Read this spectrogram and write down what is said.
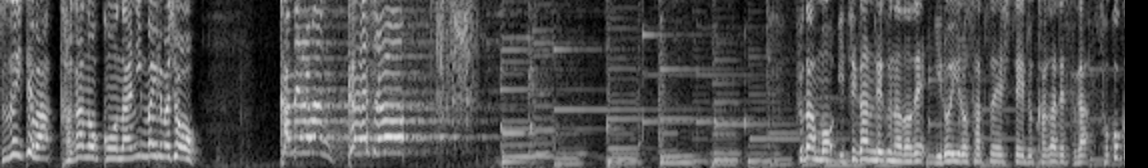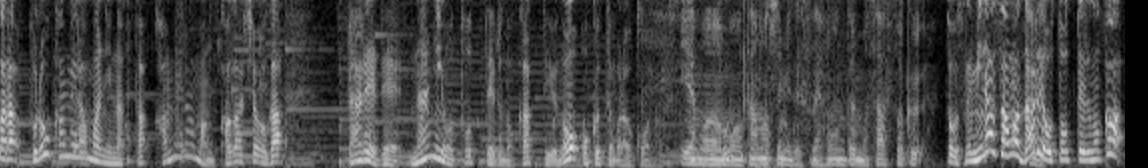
続いては、加賀のコーナーに参りましょう。カメラマン加賀賞普段も一眼レフなどでいろいろ撮影している加賀ですが、そこからプロカメラマンになったカメラマン加賀翔が、誰で何を撮ってるのかっていうのを送ってもらうコーナーです。いやもうもう楽しみですね本当にもう早速そうですね。皆さんは誰を撮ってるのか、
